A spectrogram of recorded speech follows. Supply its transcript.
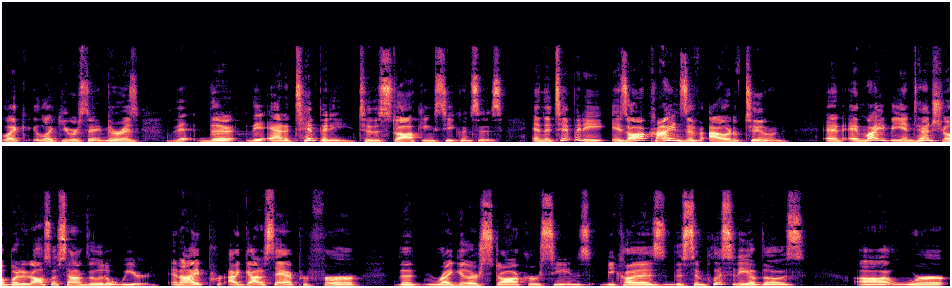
like like you were saying, there is the the the added timpani to the stalking sequences, and the timpani is all kinds of out of tune. And it might be intentional, but it also sounds a little weird. And I, pr- I gotta say, I prefer the regular stalker scenes because the simplicity of those uh, were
